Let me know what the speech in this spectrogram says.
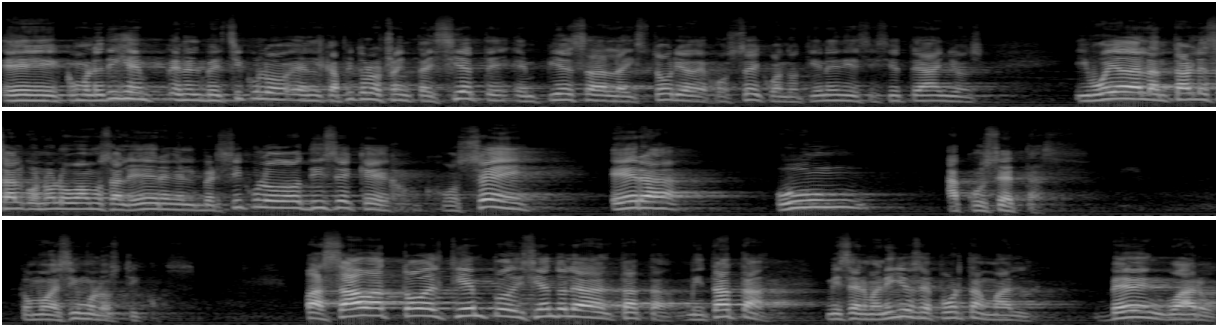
Eh, como les dije en, el versículo, en el capítulo 37, empieza la historia de José cuando tiene 17 años y voy a adelantarles algo, no lo vamos a leer. En el versículo 2 dice que José era un acusetas, como decimos los ticos. Pasaba todo el tiempo diciéndole al tata, mi tata, mis hermanillos se portan mal, beben guaro,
